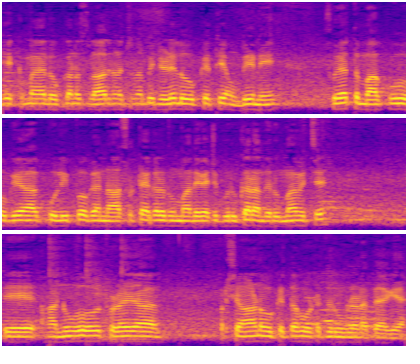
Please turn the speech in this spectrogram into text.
ਇੱਕ ਮੈਂ ਲੋਕਾਂ ਨੂੰ ਸਲਾਹ ਦੇਣਾ ਚਾਹੁੰਦਾ ਵੀ ਜਿਹੜੇ ਲੋਕ ਇੱਥੇ ਆਉਂਦੇ ਨੇ, ਸੋ ਇਹ ਤਮਾਕੂ ਹੋ ਗਿਆ ਕੁਲੀਪ ਹੋ ਗਿਆ, ਨਾ ਸੁੱਟਿਆ ਕਰੋ ਰੂਮਾਂ ਦੇ ਵਿੱਚ, ਗੁਰੂ ਘਰਾਂ ਦੇ ਰੂਮਾਂ ਵਿੱਚ। ਤੇ ਸਾਨੂੰ ਉਹ ਥੋੜਾ ਜਿਹਾ ਪਰੇਸ਼ਾਨ ਹੋ ਕੇ ਤਾਂ ਹੋਟਲ 'ਚ ਰੂਮ ਲੈਣਾ ਪੈ ਗਿਆ।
